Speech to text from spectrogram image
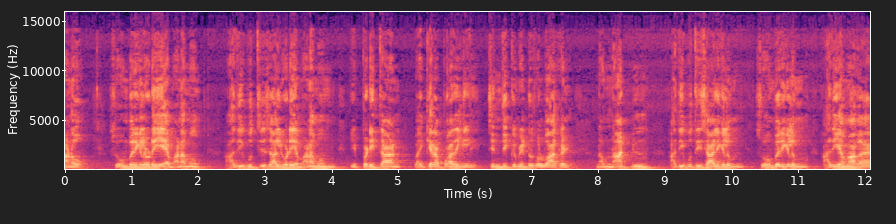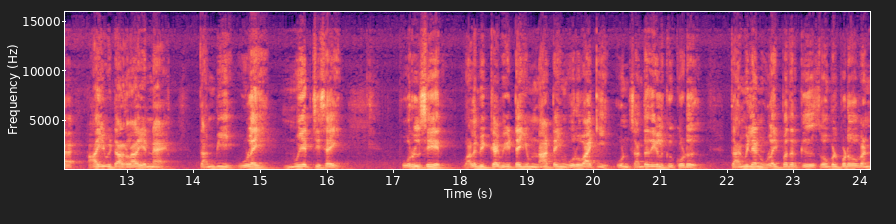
ஆனோ. சோம்பரிகளுடைய மனமும் அதிபுத்திசாலியுடைய மனமும் இப்படித்தான் வைக்கிற பாதையில் சிந்திக்கும் என்று சொல்வார்கள். நம் நாட்டின் அதிபுத்திசாலிகளும் சோம்பேறிகளும் அதிகமாக ஆகிவிட்டார்களா என்ன? தம்பி உழை முயற்சி செய். பொருள் சேர் வளமிக்க வீட்டையும் நாட்டையும் உருவாக்கி உன் சந்ததிகளுக்கு கொடு. தமிழன் உழைப்பதற்கு சோம்பல்படுபவன்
